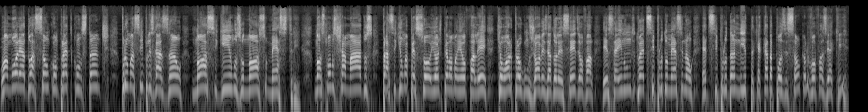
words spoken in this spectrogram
O amor é a doação completa e constante, por uma simples razão: nós seguimos o nosso mestre. Nós fomos chamados para seguir uma pessoa, e hoje pela manhã eu falei que eu olho para alguns jovens e adolescentes e eu falo: esse aí não, não é discípulo do mestre, não, é discípulo da Anitta, que é cada posição que eu não vou fazer aqui.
